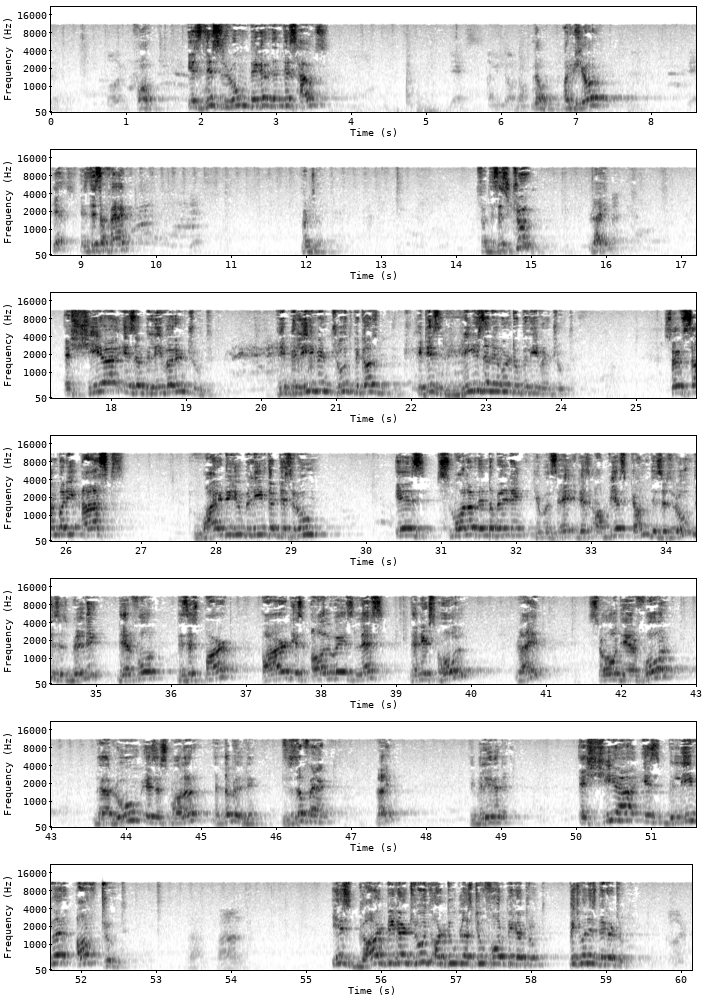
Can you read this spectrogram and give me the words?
4. Is this room bigger than this house? Yes. I mean, no, no. No. Are you sure? Yes. Is this a fact? Yes. Good job. So this is true, right? A Shia is a believer in truth. He believes in truth because it is reasonable to believe in truth. So if somebody asks, why do you believe that this room is smaller than the building? You will say, it is obvious, come, this is room, this is building, therefore this is part. Part is always less than its whole, right? So therefore, the room is smaller than the building. This is a fact, right? We believe in it. A Shia is believer of truth. Is God bigger truth or 2 plus 2, 4 bigger truth? Which one is bigger truth?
